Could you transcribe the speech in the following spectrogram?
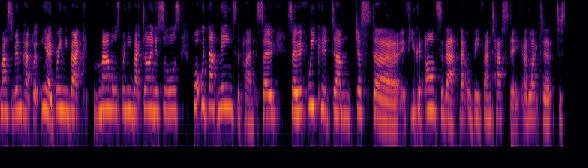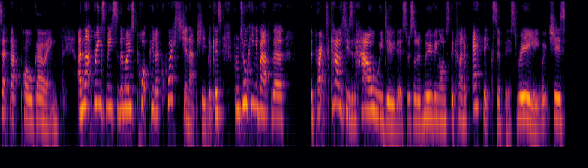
massive impact, but, you know, bringing back mammals, bringing back dinosaurs, what would that mean to the planet? So, so if we could um, just, uh, if you could answer that, that would be fantastic. I'd like to, to set that poll going. And that brings me to the most popular question, actually, because from talking about the, the practicalities of how we do this. We're sort of moving on to the kind of ethics of this really, which is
